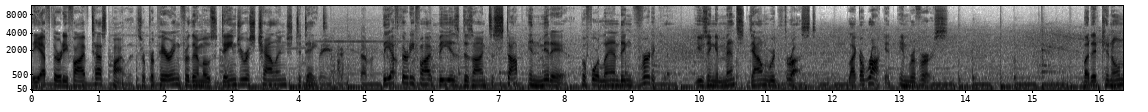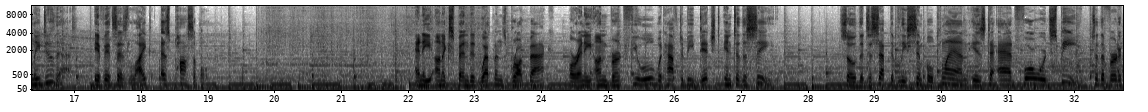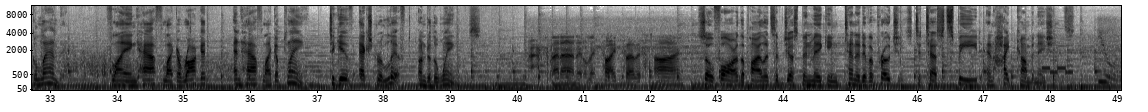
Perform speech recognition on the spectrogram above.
The F-35 test pilots are preparing for their most dangerous challenge to date. The F-35B is designed to stop in midair before landing vertically using immense downward thrust, like a rocket in reverse. But it can only do that if it's as light as possible. Any unexpended weapons brought back or any unburnt fuel would have to be ditched into the sea. So the deceptively simple plan is to add forward speed to the vertical landing, flying half like a rocket and half like a plane to give extra lift under the wings. Better, a little bit tighter this time. So far, the pilots have just been making tentative approaches to test speed and height combinations. Fuel.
